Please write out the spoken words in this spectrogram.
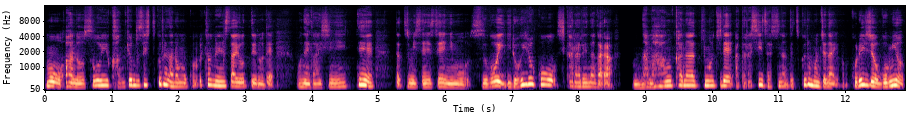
もう、あの、そういう環境の雑誌作るならもうこの人の連載をっていうのでお願いしに行って、辰巳先生にもすごいいろいろこう叱られながら、生半可な気持ちで新しい雑誌なんて作るもんじゃない。これ以上ゴミを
